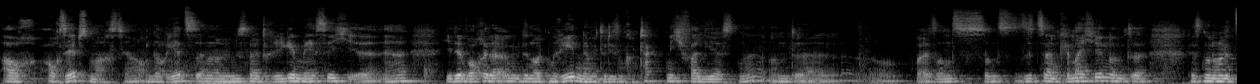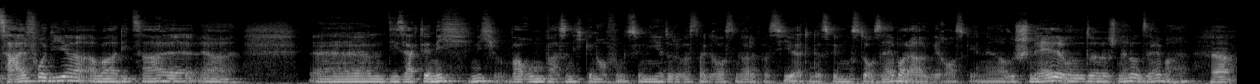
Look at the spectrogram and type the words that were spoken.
auch, auch selbst machst, ja. Und auch jetzt, äh, wir müssen halt regelmäßig äh, jede Woche da irgendwie mit den Leuten reden, damit du diesen Kontakt nicht verlierst. Ne? Und äh, weil sonst, sonst sitzt er im Kämmerchen und äh, das ist nur noch eine Zahl vor dir, aber die Zahl, ja, äh, die sagt dir nicht, nicht, warum was nicht genau funktioniert oder was da draußen gerade passiert. Und deswegen musst du auch selber da irgendwie rausgehen. Ja? Also schnell und äh, schnell und selber. Ja. ja.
